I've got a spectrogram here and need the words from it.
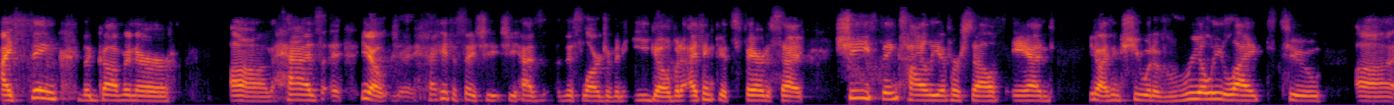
I think the governor um, has you know I hate to say she she has this large of an ego, but I think it's fair to say she thinks highly of herself, and you know, I think she would have really liked to uh,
